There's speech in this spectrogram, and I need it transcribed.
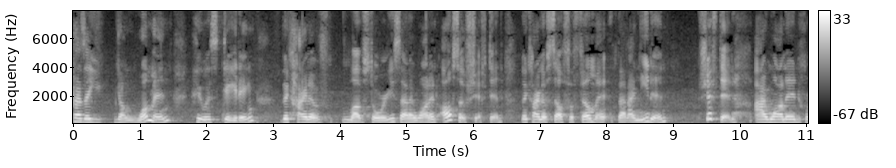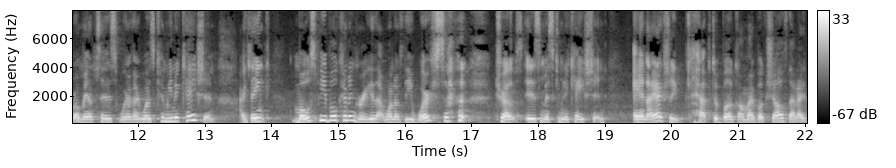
as a young woman who was dating, the kind of love stories that I wanted also shifted. The kind of self fulfillment that I needed shifted. I wanted romances where there was communication. I think most people can agree that one of the worst tropes is miscommunication. And I actually kept a book on my bookshelf that I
